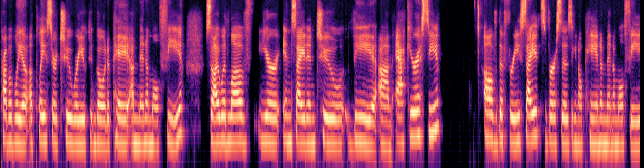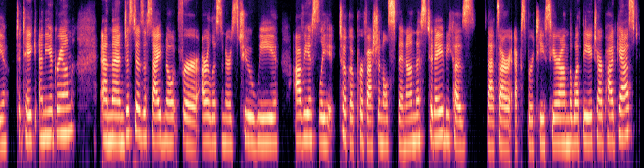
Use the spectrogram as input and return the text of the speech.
probably a, a, place or two where you can go to pay a minimal fee. So I would love your insight into the um, accuracy of the free sites versus you know paying a minimal fee to take enneagram. And then just as a side note for our listeners too we obviously took a professional spin on this today because that's our expertise here on the what the hr podcast.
